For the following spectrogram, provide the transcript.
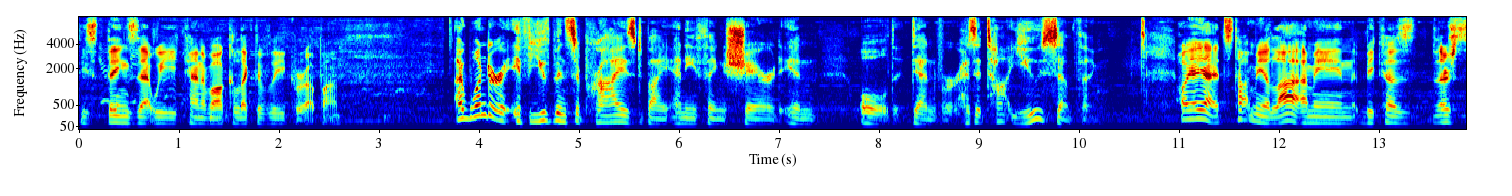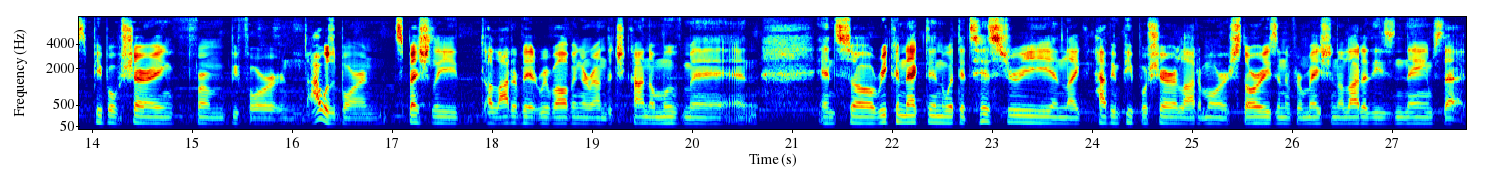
these things that we kind of all collectively grew up on. I wonder if you've been surprised by anything shared in old Denver. Has it taught you something? Oh yeah, yeah. It's taught me a lot. I mean, because there's people sharing from before I was born, especially a lot of it revolving around the Chicano movement and and so reconnecting with its history and like having people share a lot of more stories and information. A lot of these names that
